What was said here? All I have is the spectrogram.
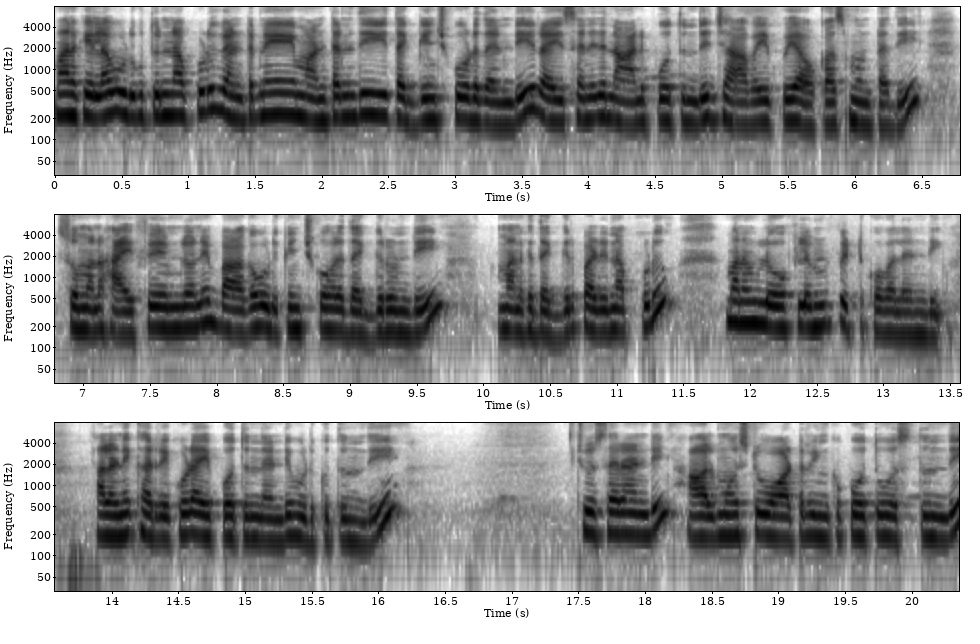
మనకి ఇలా ఉడుకుతున్నప్పుడు వెంటనే మంట అనేది తగ్గించకూడదండి. రైస్ అనేది నానిపోతుంది జావ అయిపోయే అవకాశం ఉంటుంది. సో మనం హై ఫ్లేమ్లోనే బాగా ఉడికించుకోవాలి దగ్గరుండి. మనకి దగ్గర పడినప్పుడు మనం లో ఫ్లేమ్లో పెట్టుకోవాలండి. అలానే కర్రీ కూడా అయిపోతుందండి ఉడుకుతుంది. చూసారా అండి? ఆల్మోస్ట్ వాటర్ ఇంకిపోతూ వస్తుంది.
